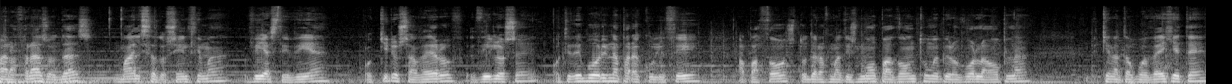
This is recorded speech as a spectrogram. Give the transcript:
Παραφράζοντας μάλιστα το σύνθημα «Βία στη βία», ο κύριος Σαβέροφ δήλωσε ότι δεν μπορεί να παρακολουθεί απαθώς τον τραυματισμό οπαδών του με πυροβόλα όπλα και να το αποδέχεται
